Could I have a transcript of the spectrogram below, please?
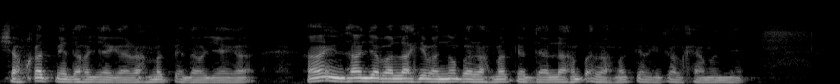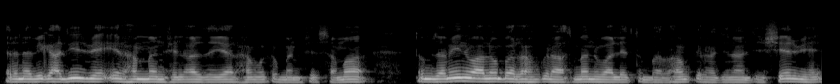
شفقت پیدا ہو جائے گا، رحمت پیدا ہو جائے گا۔ ہاں انسان جب اللہ کے بندوں پر رحمت کرتے اللہ ہم پر رحمت کر کے کل قیامت میں۔ پھر نبی کا حدیث بھی ارحم منفی العرض ارحم کو منفی سما تم زمین والوں پر رحم کر آسمان والے تم پر رحم کر جناج شعر بھی ہے،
